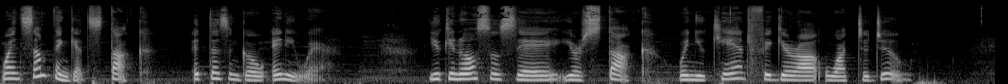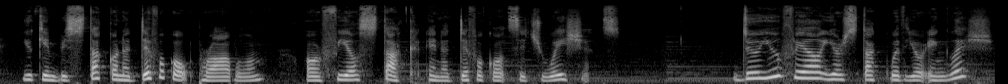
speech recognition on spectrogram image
When something gets stuck, it doesn't go anywhere. You can also say you're stuck when you can't figure out what to do. You can be stuck on a difficult problem or feel stuck in a difficult situations. Do you feel you're stuck with your English?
